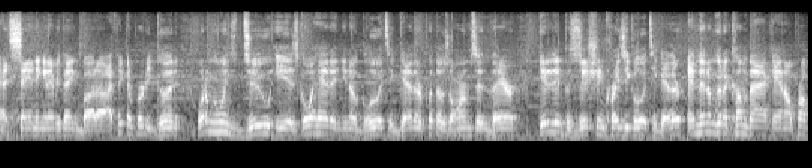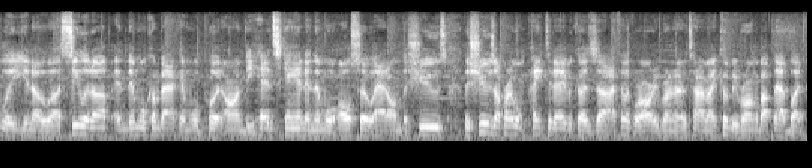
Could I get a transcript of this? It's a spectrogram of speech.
at sanding and everything, but uh, I think they're pretty good. What I'm going to do is go ahead and, you know, glue it together, put those arms in there, get it in position, crazy glue it together, and then I'm going to come back and I'll probably, you know, uh, seal it up, and then we'll come back and we'll put on the head scan, and then we'll also add on the shoes. The shoes I probably won't paint today because uh, I feel like we're already running out of time. I could be wrong about that, but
